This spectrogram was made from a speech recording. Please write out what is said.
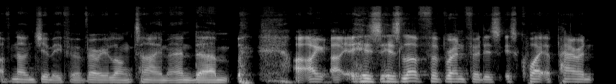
I've known Jimmy for a very long time, and um, I, I, his his love for Brentford is, is quite apparent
